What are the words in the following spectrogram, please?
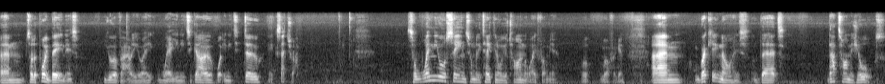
Um, so the point being is you evaluate where you need to go, what you need to do, etc. So when you're seeing somebody taking all your time away from you, well, off again, um, recognize that that time is yours.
